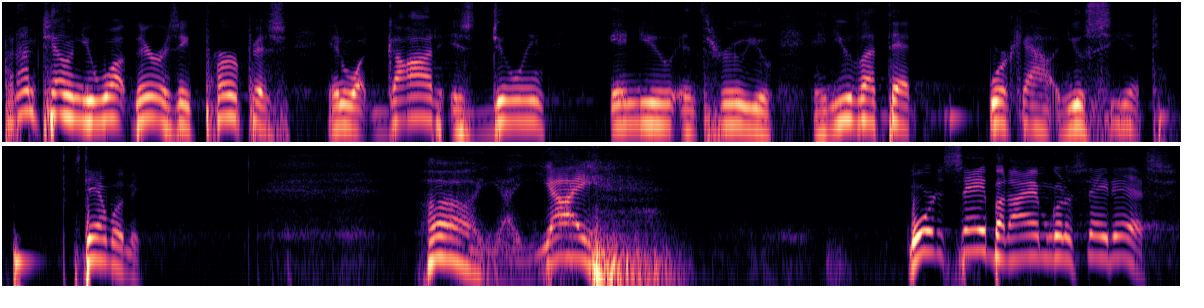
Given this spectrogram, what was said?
but I'm telling you what, there is a purpose in what God is doing in you and through you. And you let that work out and you'll see it. Stand with me. Oh, yeah, yeah. more to say, but I am going to say this.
